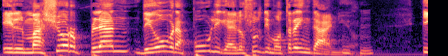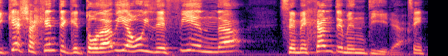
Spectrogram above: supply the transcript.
el mayor plan de obras públicas de los últimos 30 años? y que haya gente que todavía hoy defienda semejante mentira. Sí.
